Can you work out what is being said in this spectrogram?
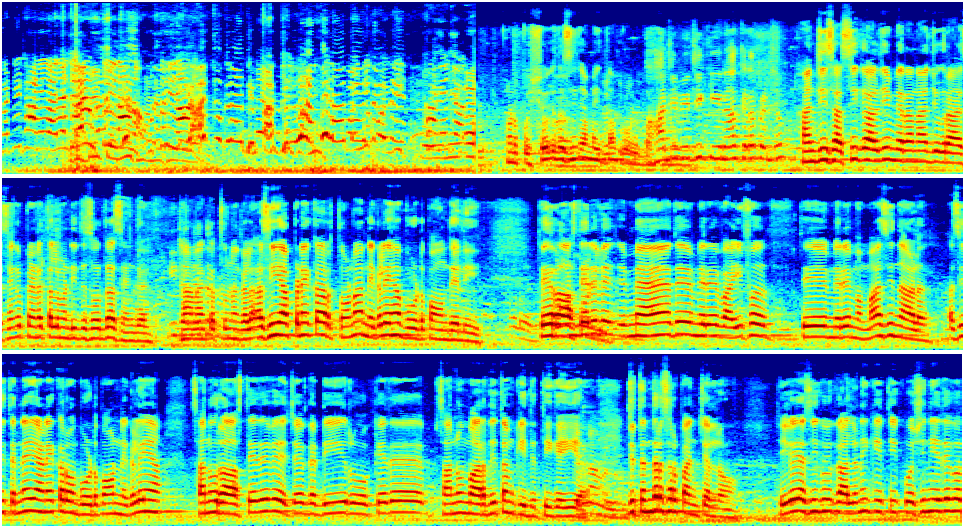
ਗੱਡੀ ਥਾਣੇ ਲਾ ਜਾ ਜਿਹੜਾ ਉੱਤਰੀ ਨਾ ਉੱਤਰੀ ਨਾ ਚੁਕਰਾ ਦੀ ਪੱਗ ਬੰਦ ਨਾ ਥਾਣੇ ਜਾ ਹੁਣ ਪੁੱਛੋਗੇ ਤੁਸੀਂ ਜਾਂ ਮੈਂ ਇਦਾਂ ਬੋਲਦਾ ਹਾਂਜੀ ਵੀਰ ਜੀ ਕੀ ਨਾਮ ਕਿਹੜਾ ਪਿੰਡ ਚੋਂ ਹਾਂਜੀ ਸਤਿ ਸ਼੍ਰੀ ਅਕਾਲ ਜੀ ਮੇਰਾ ਨਾਮ ਜੁਗਰਾਜ ਸਿੰਘ ਪਿੰਡ ਤਲਵੰਡੀ ਦਸੌਦਾ ਸਿੰਘ ਹੈ ਥਾਣਾ ਕੱਤੂ ਨਗਲ। ਅਸੀਂ ਆਪਣੇ ਘਰ ਤੋਂ ਨਾ ਨਿਕਲੇ ਹਾਂ ਵੋਟ ਪਾਉਣ ਦੇ ਲਈ। ਤੇ ਰਾਸਤੇ ਦੇ ਵਿੱਚ ਮੈਂ ਤੇ ਮੇਰੇ ਵਾਈਫ ਤੇ ਮੇਰੇ ਮੰਮਾ ਸੀ ਨਾਲ ਅਸੀਂ ਤਿੰਨੇ ਜਾਣੇ ਘਰੋਂ ਵੋਟ ਪਾਉਣ ਨਿਕਲੇ ਆ ਸਾਨੂੰ ਰਾਸਤੇ ਦੇ ਵਿੱਚ ਗੱਡੀ ਰੋਕ ਕੇ ਤੇ ਸਾਨੂੰ ਮਾਰਨ ਦੀ ਧਮਕੀ ਦਿੱਤੀ ਗਈ ਹੈ ਜਤਿੰਦਰ ਸਰਪੰਚ ਵੱਲੋਂ। ਠੀਕ ਹੈ ਅਸੀਂ ਕੋਈ ਗੱਲ ਨਹੀਂ ਕੀਤੀ ਕੁਛ ਨਹੀਂ ਇਹਦੇ ਕੋਲ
